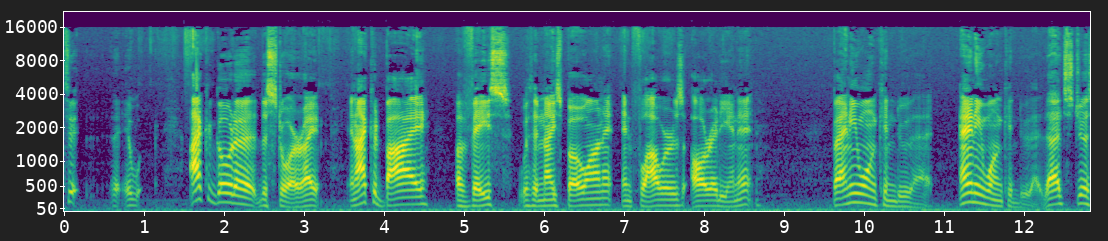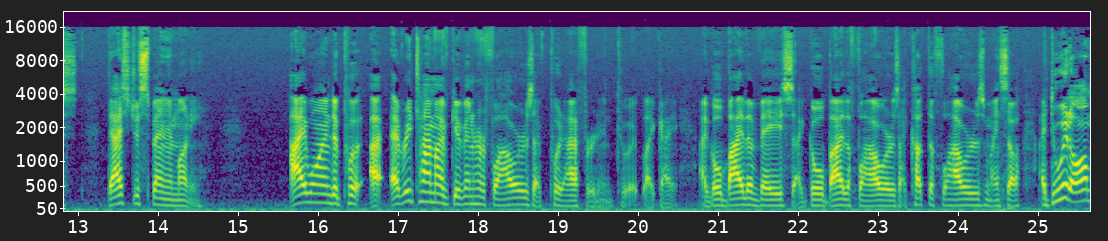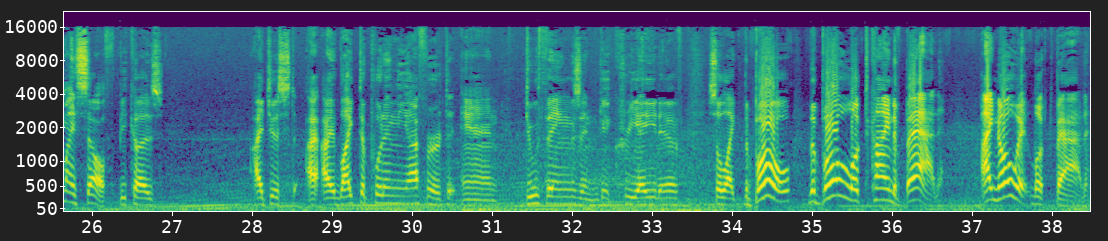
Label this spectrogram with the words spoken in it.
to, it, I could go to the store, right, and I could buy a vase with a nice bow on it and flowers already in it. But anyone can do that. Anyone can do that. That's just that's just spending money. I wanted to put uh, every time I've given her flowers, I've put effort into it. Like I, I go buy the vase, I go buy the flowers, I cut the flowers myself. I do it all myself because I just I, I like to put in the effort and do things and get creative. So like the bow, the bow looked kind of bad. I know it looked bad,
